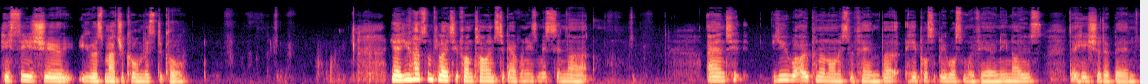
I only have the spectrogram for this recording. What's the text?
He sees you you as magical, mystical. Yeah, you had some flirty fun times together, and he's missing that and you were open and honest with him, but he possibly wasn't with you, and he knows that he should have been.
